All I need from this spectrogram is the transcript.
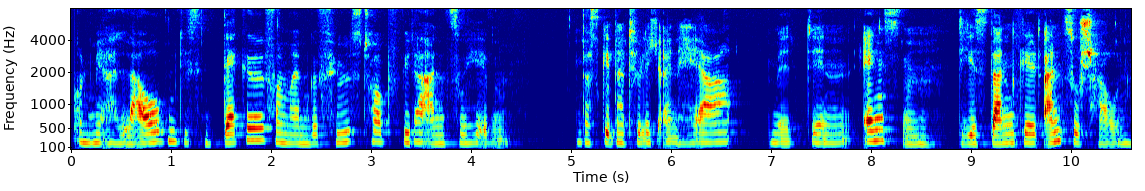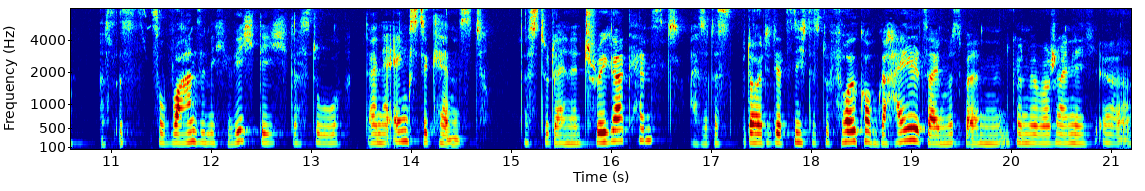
und mir erlauben, diesen Deckel von meinem Gefühlstopf wieder anzuheben. Das geht natürlich einher mit den Ängsten, die es dann gilt anzuschauen. Es ist so wahnsinnig wichtig, dass du deine Ängste kennst, dass du deine Trigger kennst. Also das bedeutet jetzt nicht, dass du vollkommen geheilt sein musst, weil dann können wir wahrscheinlich, äh,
